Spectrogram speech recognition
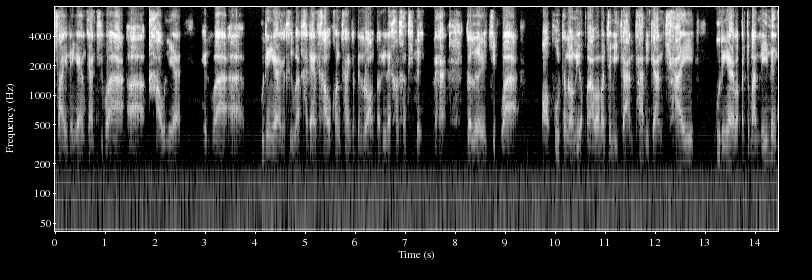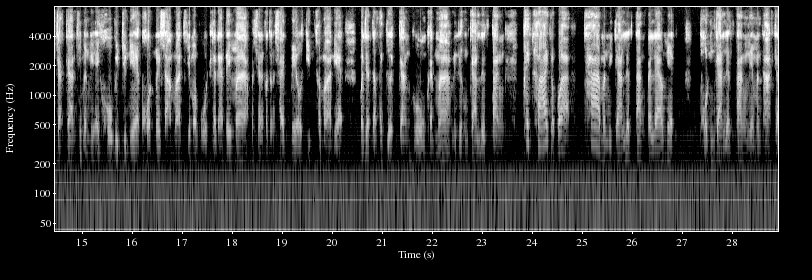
ใสในแง่ของการที่ว่าเขาเนี่ยเห็นว่าพูดง่ายๆก็คือว่าคะแนนเขาค่อนข้างจะเป็นรองตอนนี้ในข้างข้างที่หนึ่งนะฮะก็เลยคิดว่าออกพูดทำนองนี้ออกมาว่ามันจะมีการถ้ามีการใช้ พูดง่ายๆว่าปัจจุบันนี้เนื่องจากการที่มันมีไอ้โควิดอยู่เนี่ยคนไม่สามารถที่จะมาโหวตคะแนนได้มาก เพราะฉะนั้นก็ต้องใช้เมลอินเข้ามาเนี่ย มันจะทำให้เกิดการโกงกันมากในเรื่องของการเลือกตั้ง คล้ายๆกับว่าถ้ามันมีการเลือกตั้งไปแล้วเนี่ยผลการเลือกตั้งเนี่ยมันอาจจะ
